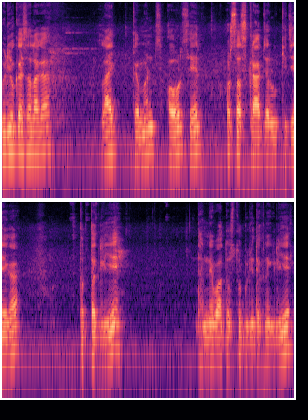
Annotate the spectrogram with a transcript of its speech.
वीडियो कैसा लगा? लाइक कमेंट्स और शेयर और सब्सक्राइब ज़रूर कीजिएगा। तब तक लिए धन्यवाद दोस्तों वीडियो देखने के लिए।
